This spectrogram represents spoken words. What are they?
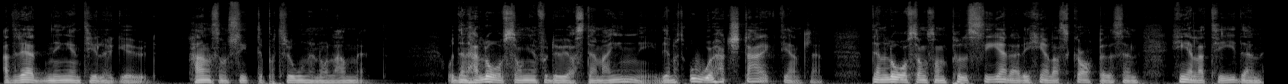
Att räddningen tillhör Gud. Han som sitter på tronen och lammet. Och den här lovsången får du och jag stämma in i. Det är något oerhört starkt egentligen. Den lovsång som pulserar i hela skapelsen hela tiden.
